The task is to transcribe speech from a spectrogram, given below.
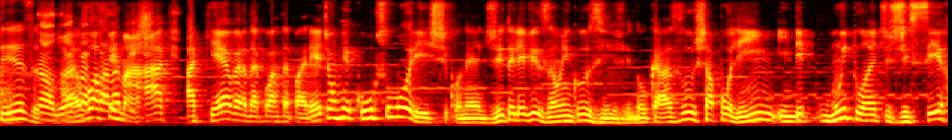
certeza. Não, não Ah, é eu pra vou falar afirmar, a, a quebra da quarta parede é um recurso humorístico, né? De televisão, inclusive. No caso, o Chapolin, muito antes de ser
